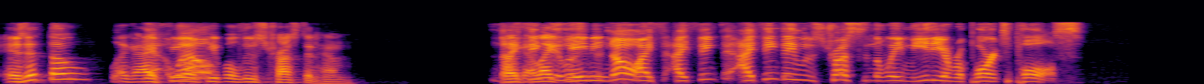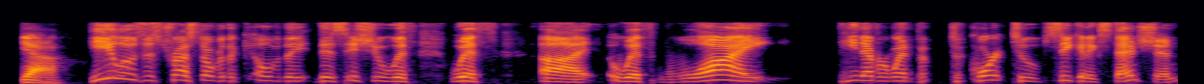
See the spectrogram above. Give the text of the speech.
Is it though? Like I yeah, feel well, like people lose trust in him. Like, like maybe no, I I think that, I think they lose trust in the way media reports polls. Yeah. He loses trust over the over the this issue with with uh, with why he never went to court to seek an extension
